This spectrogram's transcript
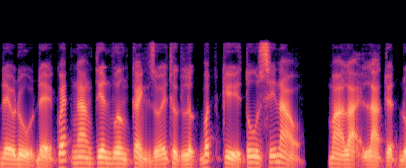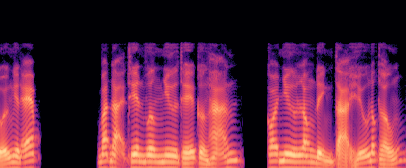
đều đủ để quét ngang tiên vương cảnh giới thực lực bất kỳ tu sĩ nào, mà lại là tuyệt đối nghiền ép. Bát đại thiên vương như thế cường hãn, coi như Long đỉnh tả hữu đốc thống,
